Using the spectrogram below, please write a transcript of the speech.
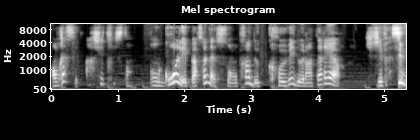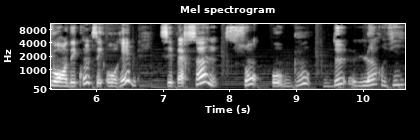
En vrai, c'est archi triste. Hein. En gros, les personnes, elles sont en train de crever de l'intérieur. Je sais pas si vous vous rendez compte, c'est horrible. Ces personnes sont au bout de leur vie.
